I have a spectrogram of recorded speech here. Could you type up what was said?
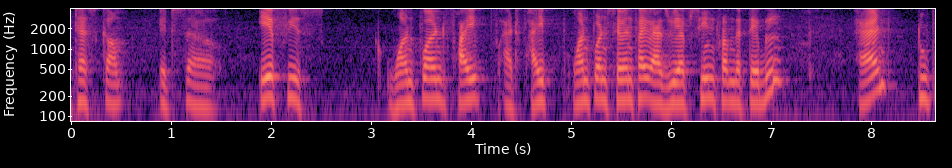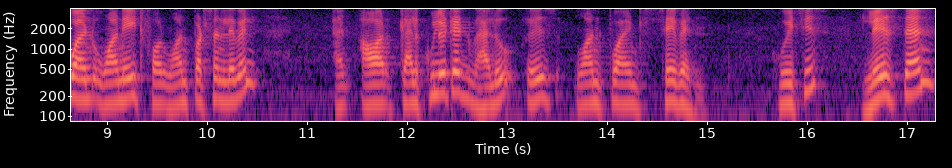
it has come it is uh, f is 1.5 at 5 1.75 as we have seen from the table and 2.18 for 1 percent level and our calculated value is 1.7 which is less than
